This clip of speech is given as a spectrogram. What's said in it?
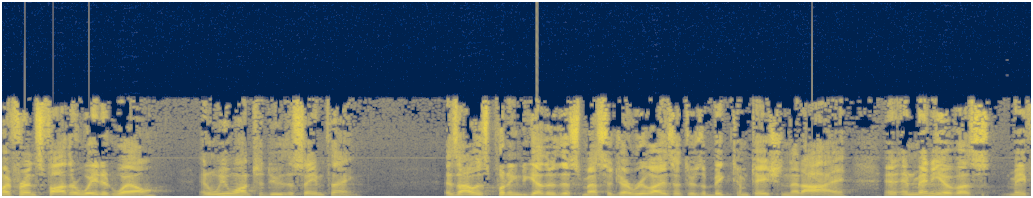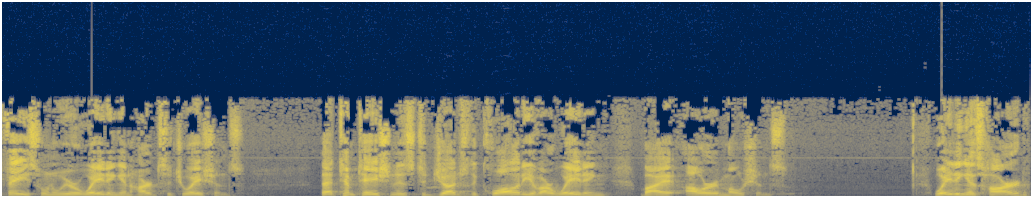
My friend's father waited well, and we want to do the same thing. As I was putting together this message, I realized that there's a big temptation that I and, and many of us may face when we are waiting in hard situations. That temptation is to judge the quality of our waiting by our emotions. Waiting is hard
